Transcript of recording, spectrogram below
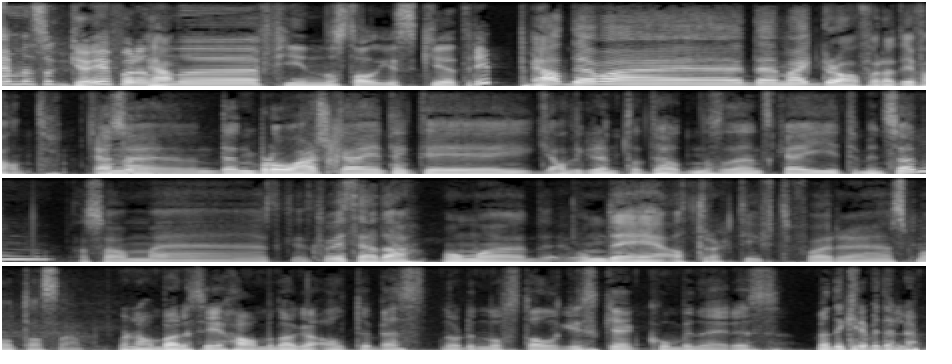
Nei, men så gøy. For en ja. fin, nostalgisk eh, tripp. Ja, det var, den var jeg glad for at jeg fant. Den, Altså- eh, den blå her skal jeg tenkte jeg hadde glemt at jeg hadde den, så den skal jeg gi til min sønn. Som eh, skal, skal vi se, da, om, eh, om det er attraktivt for uh, småtasser. Men la meg bare si, ha-med-dag er alltid best når det nostalgiske kombineres med det kriminelle.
